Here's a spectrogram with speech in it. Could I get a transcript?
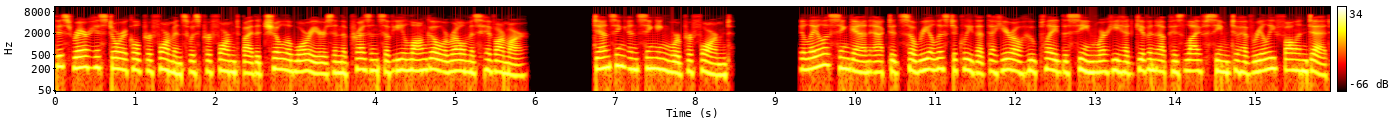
This rare historical performance was performed by the Chola warriors in the presence of Elongo Arulmozhivarmar dancing and singing were performed. Ilala Singan acted so realistically that the hero who played the scene where he had given up his life seemed to have really fallen dead.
